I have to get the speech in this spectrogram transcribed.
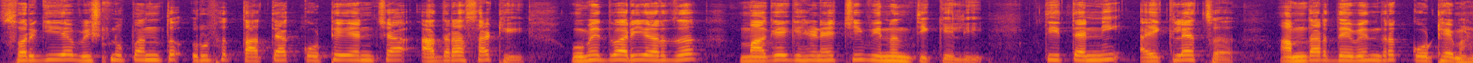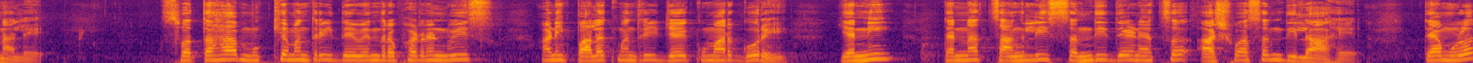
स्वर्गीय विष्णुपंत उर्फ तात्या कोठे यांच्या आदरासाठी उमेदवारी अर्ज मागे घेण्याची विनंती केली. ती त्यांनी ऐकल्याचं आमदार देवेंद्र कोठे म्हणाले. स्वतः मुख्यमंत्री देवेंद्र फडणवीस आणि पालकमंत्री जयकुमार गोरे यांनी त्यांना चांगली संधी देण्याचं आश्वासन दिलं आहे. त्यामुळं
